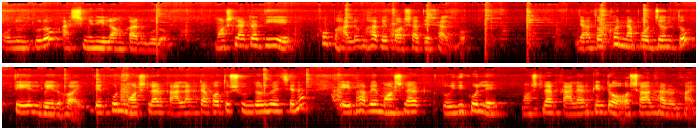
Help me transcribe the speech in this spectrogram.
হলুদ গুঁড়ো, কাশ্মীরি লঙ্কার গুঁড়ো। মশলাটা দিয়ে খুব ভালোভাবে কষাতে থাকব। যতক্ষণ না পর্যন্ত তেল বের হয়। দেখুন মশলার কালারটা কত সুন্দর হয়েছে না? এইভাবে মশলার তৈরি করলে মশলার কালার কিন্তু অসাধারণ হয়।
